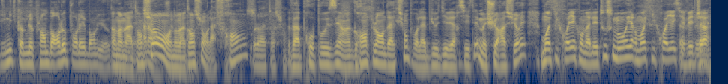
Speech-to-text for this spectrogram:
limite comme le plan Borloo pour les banlieues. Non, non, mais attention, non, mais attention, la France attention. va proposer un grand plan d'action pour la biodiversité. Mais je suis rassuré. Moi qui croyais qu'on allait tous mourir, moi qui croyais qu'il y avait déjà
